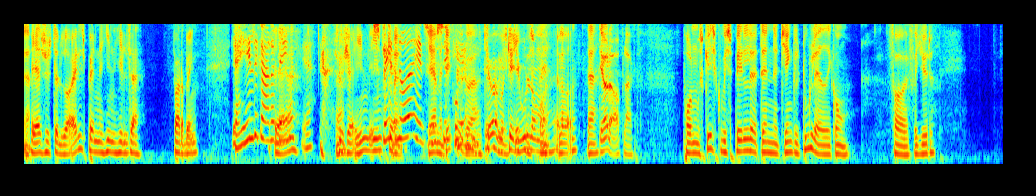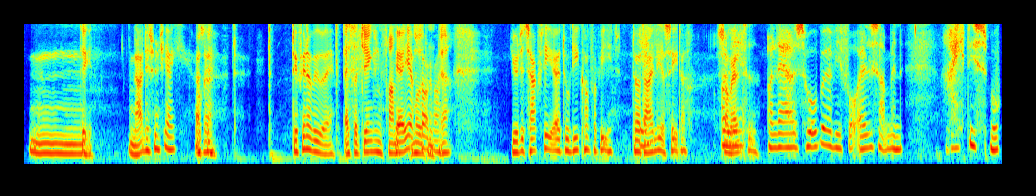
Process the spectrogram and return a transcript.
Ja. Ja. Og jeg synes, det lyder rigtig spændende, hende Hilda Butterbing. Ja, Hildegard og Ja. ja. ja. Synes jeg, hende, hende Spil skal... noget af hendes Ja, men musik det kunne vi gøre. Det, det var vi- måske det julenummer, spille. eller hvad? Det var da oplagt. Poul, måske skulle vi spille øh, den øh, jingle, du lavede i går for, for Jytte. Mm, Det-. Nej, det synes jeg ikke. Altså, Okay. Det finder vi ud af. Altså jinglen frem Ja, jeg mod den. det godt. Ja. Jytte, tak fordi at du lige kom forbi. Det var Ja. dejligt at se dig, som Og altid. Og lad os håbe, at vi får alle sammen en rigtig smuk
